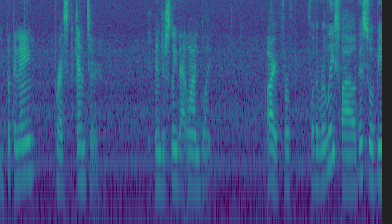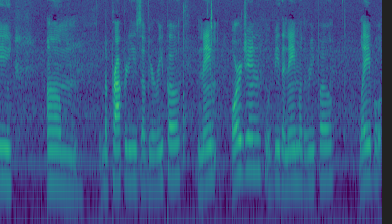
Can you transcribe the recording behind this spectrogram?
you put the name press enter and just leave that line blank. Alright for for the release file this will be um, the properties of your repo. Name origin would be the name of the repo. Label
